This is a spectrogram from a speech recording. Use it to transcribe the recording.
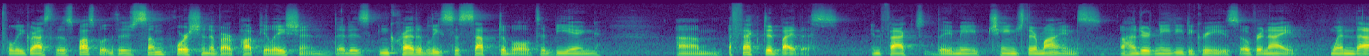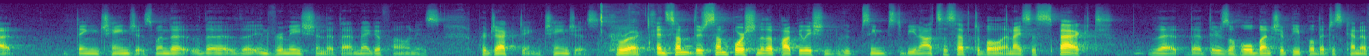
fully grasp this as possible, is there's some portion of our population that is incredibly susceptible to being um, affected by this. In fact, they may change their minds 180 degrees overnight when that thing changes, when the, the, the information that that megaphone is projecting changes. Correct. And some, there's some portion of the population who seems to be not susceptible, and I suspect that, that there's a whole bunch of people that just kind of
